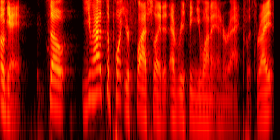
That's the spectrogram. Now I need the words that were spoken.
Okay, so you had to point your flashlight at everything you want to interact with, right?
